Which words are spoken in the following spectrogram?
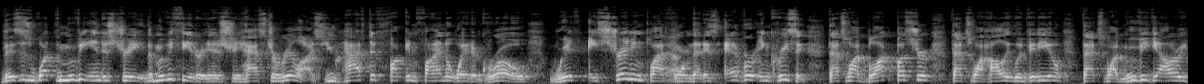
This is what the movie industry, the movie theater industry has to realize. You have to fucking find a way to grow with a streaming platform that is ever increasing. That's why Blockbuster, that's why Hollywood Video, that's why Movie Gallery,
